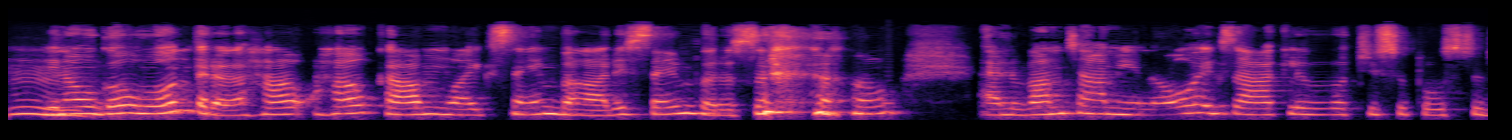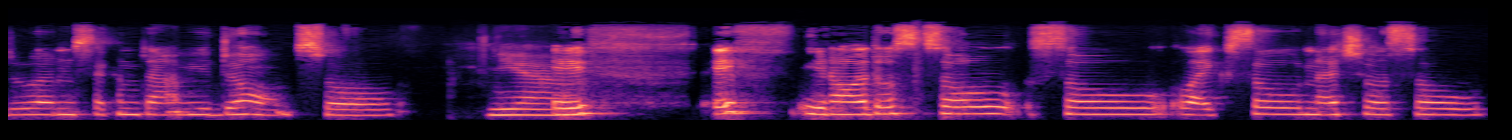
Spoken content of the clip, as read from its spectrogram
mm. you know go wonder how how come like same body same person and one time you know exactly what you're supposed to do and second time you don't. So yeah. if if you know it was so so like so natural so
